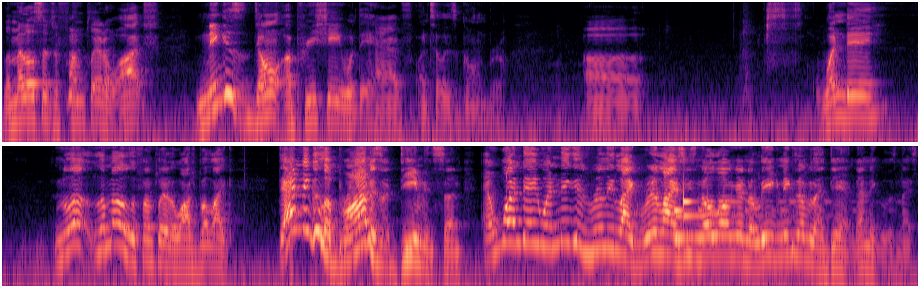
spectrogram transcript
LaMelo's such a fun player to watch. Niggas don't appreciate what they have until it's gone, bro. Uh, one day, La- LaMelo's a fun player to watch, but like, That nigga LeBron is a demon, son. And one day when niggas really like realize he's no longer in the league, niggas gonna be like, damn, that nigga was nice.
